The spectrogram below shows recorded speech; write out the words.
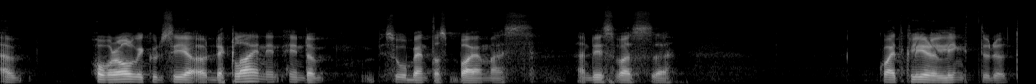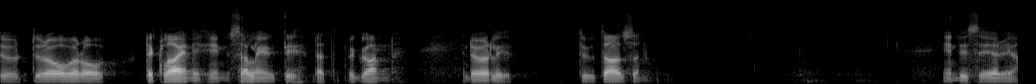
Uh, overall, we could see a decline in, in the zoobenthos biomass, and this was uh, quite clearly linked to the, to, to the overall decline in salinity that began in the early 2000 in this area.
